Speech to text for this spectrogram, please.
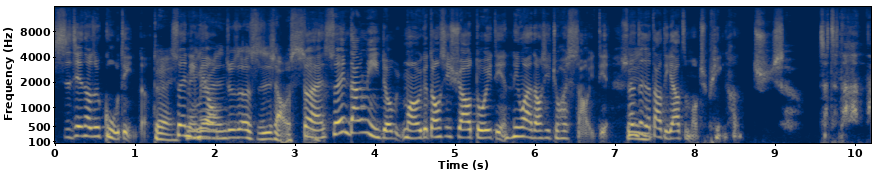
时间都是固定的。对，所以你没有人就是二十四小时。对，所以当你有某一个东西需要多一点，另外的东西就会少一点。那这个到底要怎么去平衡？取舍，这真的很难。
